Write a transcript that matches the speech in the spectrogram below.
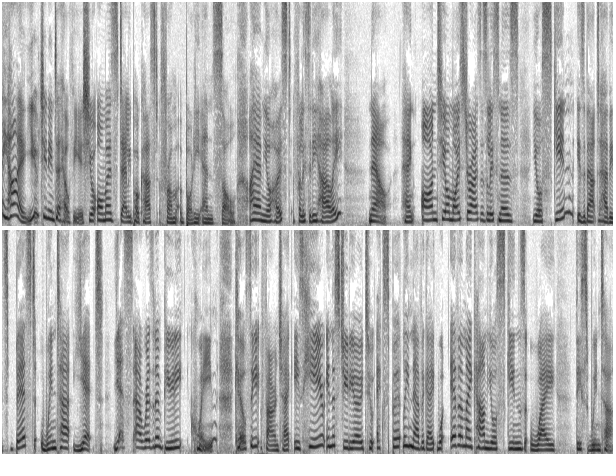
Hey, hi, you tune into Healthy-ish, your almost daily podcast from Body and Soul. I am your host, Felicity Harley. Now, hang on to your moisturizers, listeners. Your skin is about to have its best winter yet. Yes, our resident beauty queen, Kelsey Farinchak, is here in the studio to expertly navigate whatever may come your skin's way this winter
